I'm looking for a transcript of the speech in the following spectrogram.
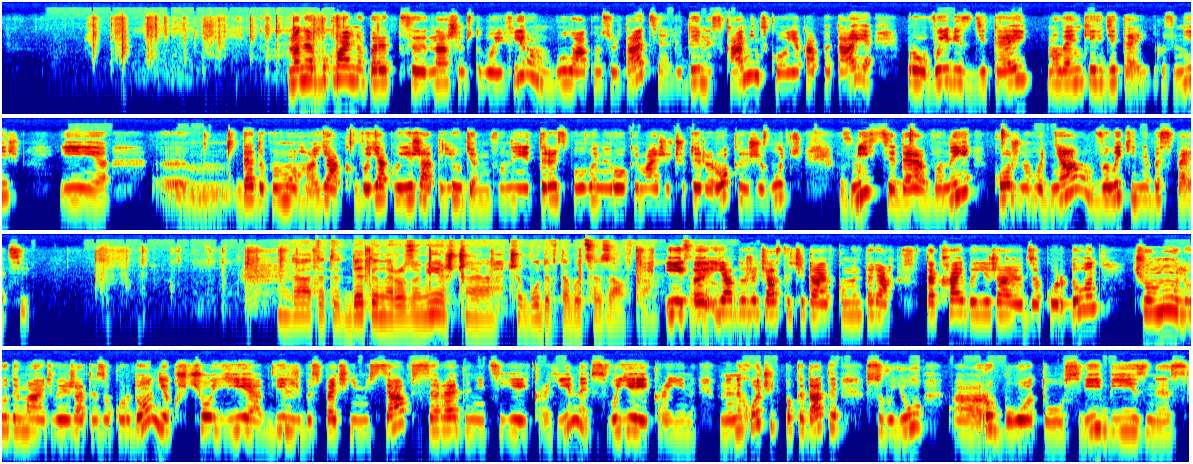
У мене буквально перед нашим з тобою ефіром була консультація людини з Кам'янського, яка питає про вивіз дітей, маленьких дітей, розумієш? І ем, де допомога, як, як виїжджати людям? Вони 3,5 роки, майже 4 роки живуть в місці, де вони кожного дня в великій небезпеці. Да, ти, ти, де ти не розумієш, чи, чи буде в тебе це завтра? І Це е, я дуже часто читаю в коментарях: так хай виїжджають за кордон. Чому люди мають виїжджати за кордон, якщо є більш безпечні місця всередині цієї країни, своєї країни, вони не хочуть покидати свою е, роботу, свій бізнес,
